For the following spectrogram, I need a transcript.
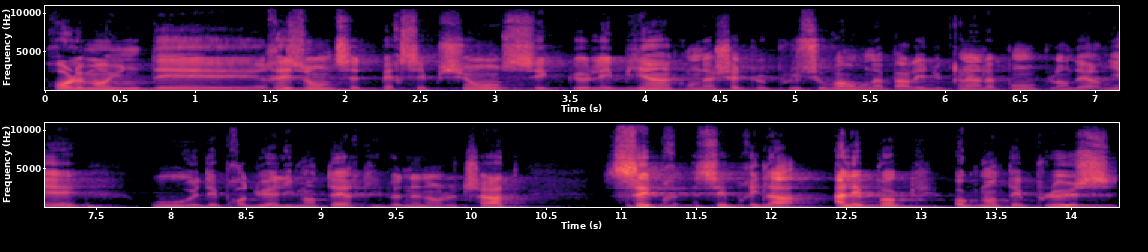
Probablement une des raisons de cette perception, c'est que les biens qu'on achète le plus souvent, on a parlé du plein à la pompe l'an dernier, ou des produits alimentaires qui venaient dans le chat, ces, pr- ces prix-là, à l'époque, augmentaient plus,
